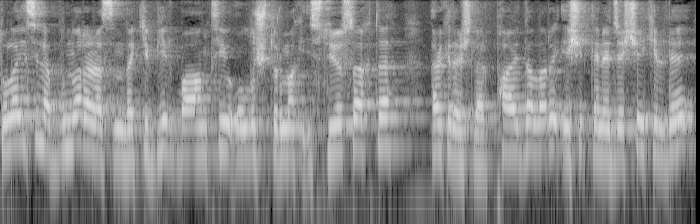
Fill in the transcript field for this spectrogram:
Dolayısıyla bunlar arasındaki bir bağıntıyı oluşturmak istiyorsak da arkadaşlar paydaları eşitlenecek şekilde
